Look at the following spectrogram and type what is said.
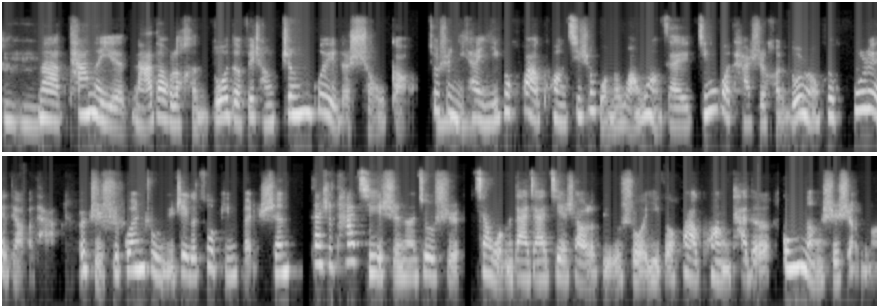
嗯嗯，那他呢也拿到了很多的非常珍贵的手稿。就是你看一个画框，其实我们往往在经过它时，很多人会忽略掉它，而只是关注于这个作品本身。但是它其实呢，就是向我们大家介绍了，比如说一个画框它的功能是什么，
